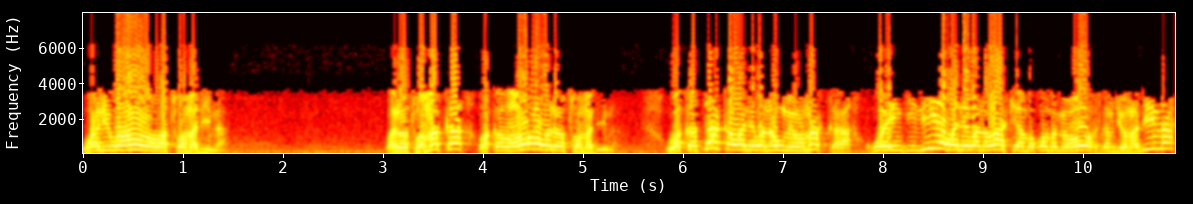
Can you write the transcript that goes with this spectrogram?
waliwaoa watu wa madina. Wale watu wa maka wakawaoa wale watu wa madina wakataka wale wanaume wa maka kuwaingilia wale wanawake ambao kwamba wamewaoa katika mji wa madina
